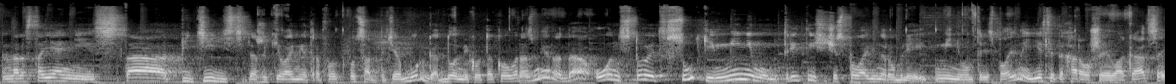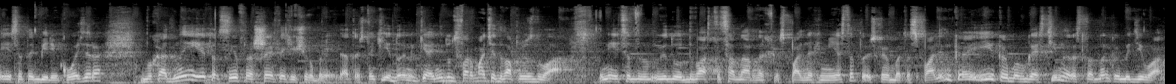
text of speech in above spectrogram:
на расстоянии 150 даже километров от, от Санкт-Петербурга домик вот такого размера, да, он стоит в сутки минимум 3000 с половиной рублей, минимум 3,5, если это хорошая локация, если это берег озера. В выходные это цифра 6 тысяч рублей. Да? То есть такие домики, они идут в формате 2 плюс 2. Имеется в виду два стационарных спальных места, то есть как бы это спаленка и как бы гостиной раскладной как бы диван.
